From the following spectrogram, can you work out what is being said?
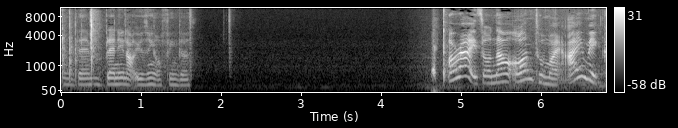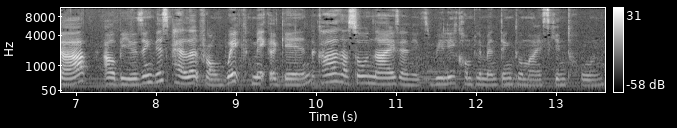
and then blend it out using your fingers. Alright, so now on to my eye makeup. I'll be using this palette from Wake Make again. The colors are so nice and it's really complementing to my skin tone.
